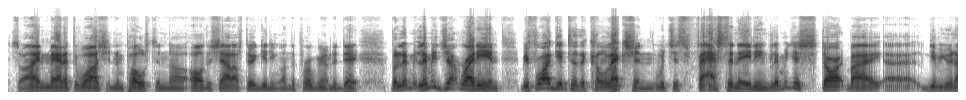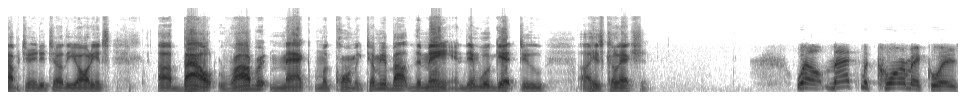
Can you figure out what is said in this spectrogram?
So I'm mad at the Washington Post and uh, all the shout-outs they're getting on the program today. But let me let me jump right in. Before I get to the collection, which is fascinating, let me just start by uh, giving you an opportunity to tell the audience about Robert Mack McCormick. Tell me about the man, then we'll get to uh, his collection. Well, Mac McCormick was,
